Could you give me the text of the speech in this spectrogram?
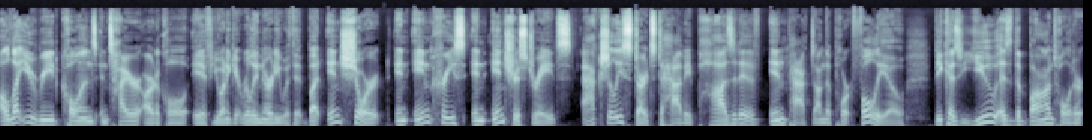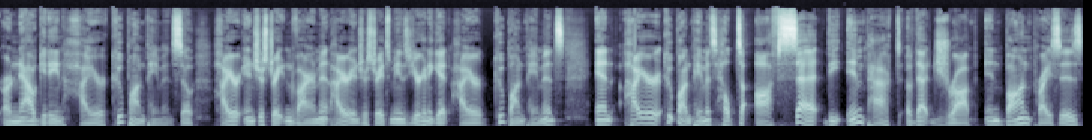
I'll let you read Cullen's entire article if you want to get really nerdy with it. But in short, an increase in interest rates actually starts to have a positive impact on the portfolio because you, as the bondholder, are now getting higher coupon payments. So, higher interest rate environment, higher interest rates means you're going to get higher coupon payments. And higher coupon payments help to offset the impact of that drop in bond prices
